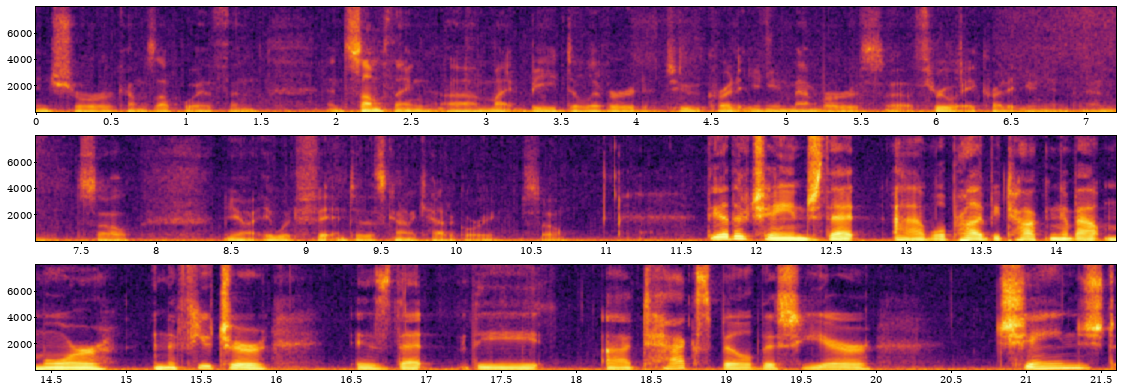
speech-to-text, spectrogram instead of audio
insurer comes up with and. And something uh, might be delivered to credit union members uh, through a credit union, and so, you know, it would fit into this kind of category. So, The other change that uh, we'll probably be talking about more in the future is that the uh, tax bill this year changed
